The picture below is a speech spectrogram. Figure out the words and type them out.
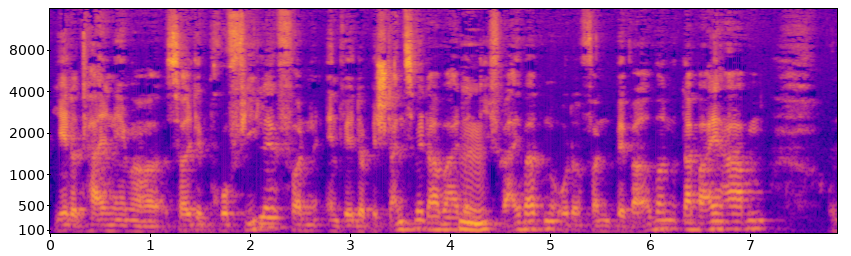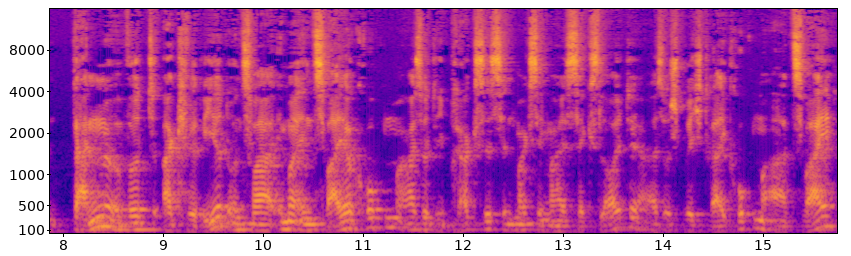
Jeder Teilnehmer sollte Profile von entweder Bestandsmitarbeitern, Mhm. die frei werden, oder von Bewerbern dabei haben. Und dann wird akquiriert und zwar immer in Zweiergruppen. Also die Praxis sind maximal sechs Leute, also sprich drei Gruppen A2.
